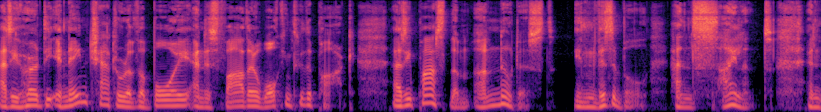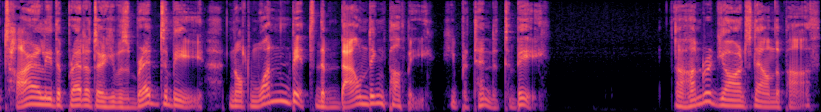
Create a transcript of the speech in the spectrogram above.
as he heard the inane chatter of the boy and his father walking through the park as he passed them unnoticed invisible and silent, entirely the predator he was bred to be, not one bit the bounding puppy he pretended to be. A hundred yards down the path,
